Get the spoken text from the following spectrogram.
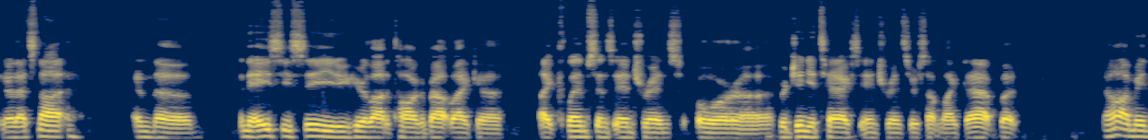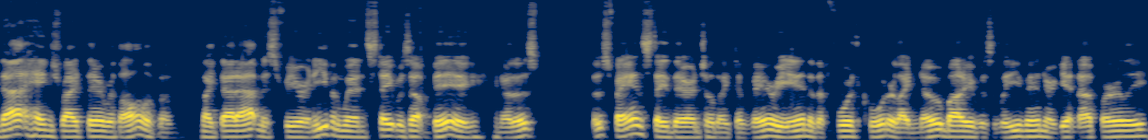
you know that's not in the in the ACC. You hear a lot of talk about like uh, like Clemson's entrance or uh, Virginia Tech's entrance or something like that. But no, I mean that hangs right there with all of them, like that atmosphere. And even when State was up big, you know those those fans stayed there until like the very end of the fourth quarter. Like nobody was leaving or getting up early.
